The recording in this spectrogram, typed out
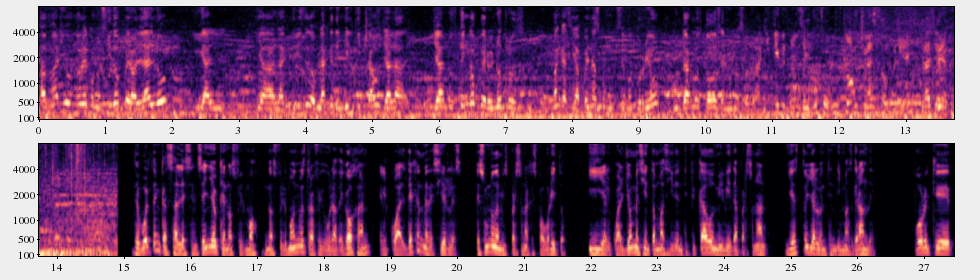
a Mario no lo he conocido, pero a Lalo y, al, y a la actriz de doblaje de Milky Chow ya, la, ya los tengo, pero en otros mangas. Y apenas como que se me ocurrió juntarlos todos en uno solo. Aquí tienes, Brandon, mucho gusto. Muchas gracias por venir. ¿eh? Gracias. De vuelta en casa les enseño que nos firmó. Nos firmó nuestra figura de Gohan, el cual, déjenme decirles, es uno de mis personajes favoritos, y el cual yo me siento más identificado en mi vida personal. Y esto ya lo entendí más grande. Porque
